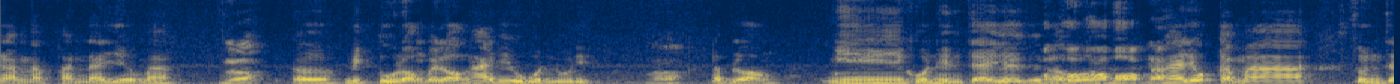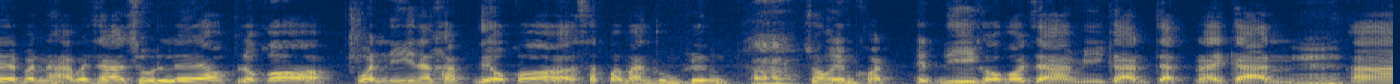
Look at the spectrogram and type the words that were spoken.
คำนับพันได้เยอะมากเหรอเออวิกตู่ลองไปร้องไห้ที่อุบลดูดิเหรอรับรองมีคนเห็นใจเยอะขึ้นบางคนเขาก็บอกนะนายกกลับมา สนใจปัญหาประชาชนแล้ว แล้วก็วันนี้นะครับ เดี๋ยวก็สักประมาณทุ่มครึ่งอ่าช่อง m c o t SD เขาก็จะมีการจัดรายการอืมอ่า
